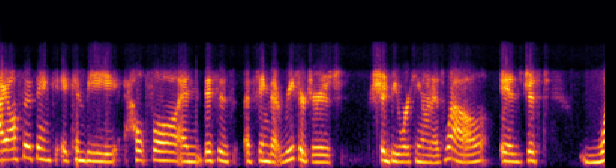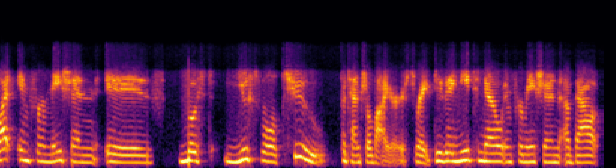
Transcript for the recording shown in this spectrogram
I also think it can be helpful, and this is a thing that researchers should be working on as well, is just what information is most useful to potential buyers, right? Do they need to know information about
